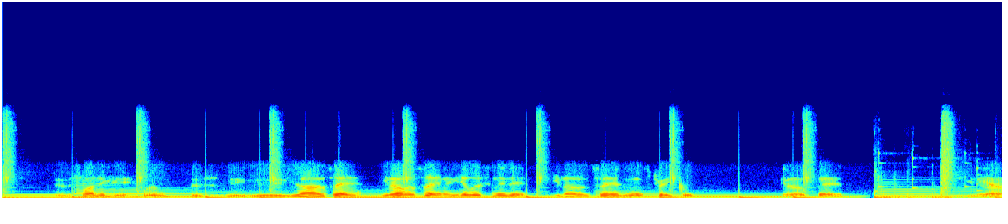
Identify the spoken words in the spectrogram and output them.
it's my nigga. You know what I'm saying? You know what I'm saying? And You're listening in. You know what I'm saying? That's pretty cool. You know what I'm saying? Yeah.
